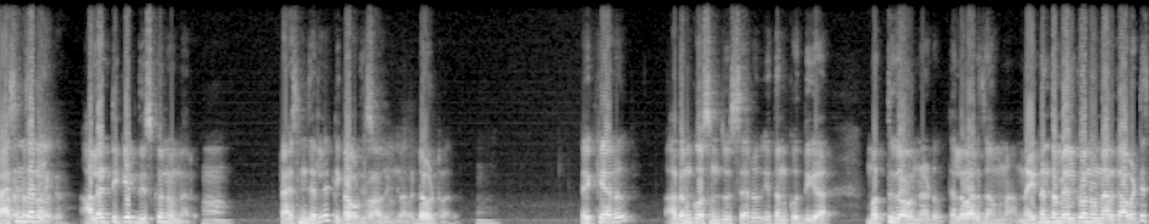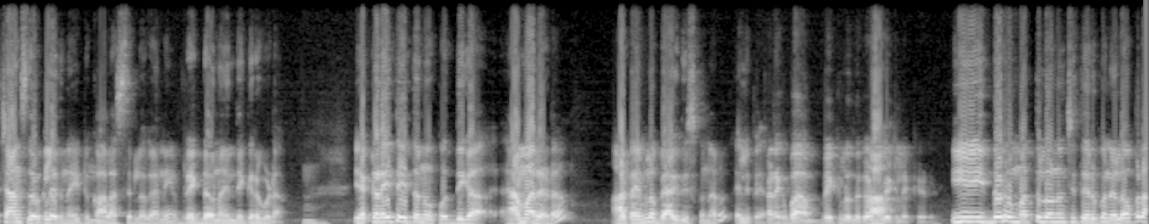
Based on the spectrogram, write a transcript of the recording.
ప్యాసింజర్లే ఆల్రెడీ టికెట్ తీసుకొని ఉన్నారు. ప్యాసింజర్లే టికెట్ తీసుకొని ఉన్నారు. డౌట్ రాదు. మ్మ్. ఎక్కారు అతని కోసం చూశారు ఇతను కొద్దిగా మత్తుగా ఉన్నాడు తెల్లవారుజామున. నైట్ అంతా మేల్కొని ఉన్నారు కాబట్టి ఛాన్స్ దొరకలేదు నైట్ కాళాస్త్రిలో కానీ బ్రేక్ డౌన్ అయిన దగ్గర కూడా. ఎక్కడైతే ఇతను కొద్దిగా ఏమారాడో ఆ టైంలో బ్యాగ్ తీసుకున్నారు వెళ్ళిపోయారు. ఈ ఇద్దరు మత్తులో నుంచి తేరుకునే లోపల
